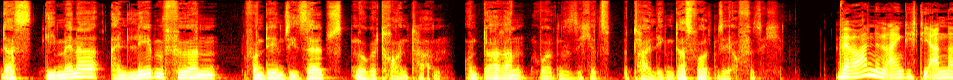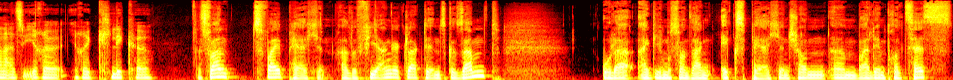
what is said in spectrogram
dass die Männer ein Leben führen, von dem sie selbst nur geträumt haben. Und daran wollten sie sich jetzt beteiligen. Das wollten sie auch für sich. Wer waren denn eigentlich die anderen, also ihre, ihre Clique? Das waren zwei Pärchen, also vier Angeklagte insgesamt. Oder eigentlich muss man sagen, Ex-Pärchen schon ähm, bei dem Prozess.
